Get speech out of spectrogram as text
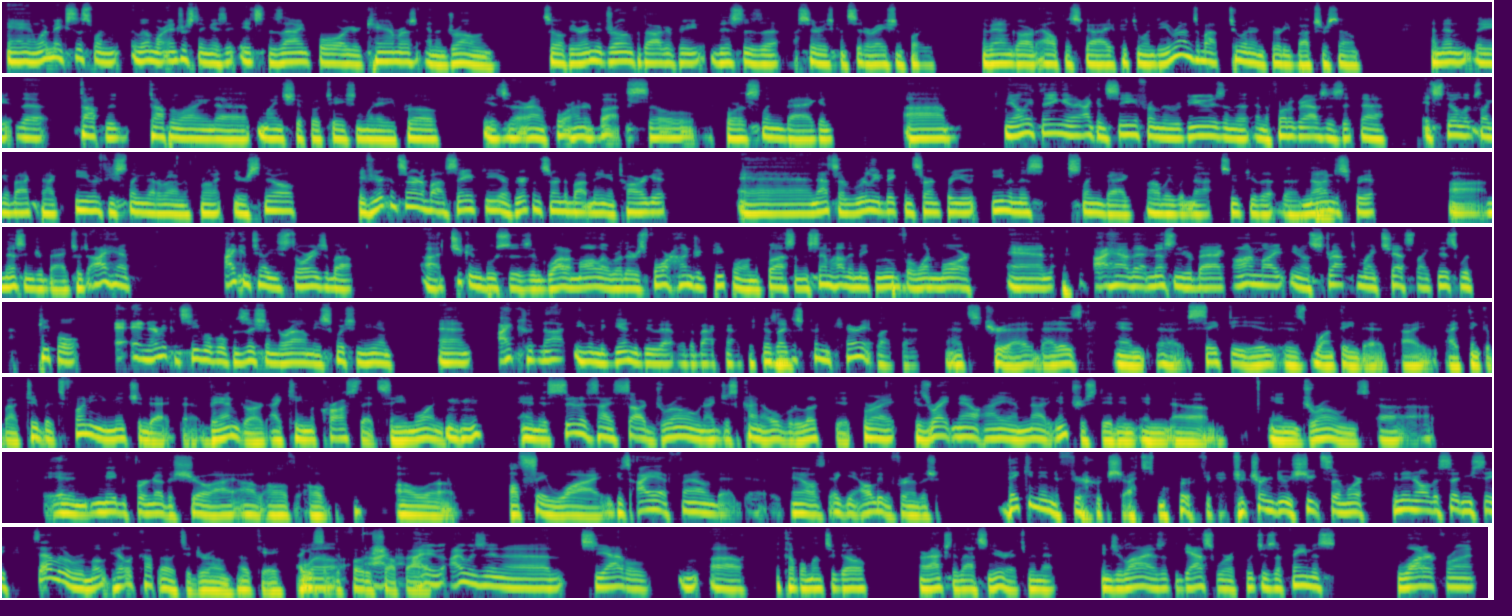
And what makes this one a little more interesting is it's designed for your cameras and a drone. So if you're into drone photography, this is a, a serious consideration for you. The Vanguard Alta Sky 51D runs about 230 bucks or so. And then the, the top of the top of the line, uh, Mindshift Rotation 180 Pro is around 400 bucks. So for a sling bag and, um, the only thing I can see from the reviews and the and the photographs is that uh, it still looks like a backpack, even if you sling that around the front. You're still, if you're concerned about safety or if you're concerned about being a target, and that's a really big concern for you, even this sling bag probably would not suit you. The the nondescript uh, messenger bags, which I have, I can tell you stories about uh, chicken buses in Guatemala where there's 400 people on the bus and somehow they make room for one more. And I have that messenger bag on my, you know, strapped to my chest like this with people in every conceivable position around me, squishing me in. And I could not even begin to do that with a backpack because I just couldn't carry it like that. That's true. That, that is, and uh, safety is is one thing that I I think about too. But it's funny you mentioned that uh, Vanguard. I came across that same one, Mm-hmm. and as soon as I saw drone, I just kind of overlooked it Right. because right now I am not interested in in um, in drones. Uh, and maybe for another show, I, I'll I'll I'll I'll, uh, I'll say why because I have found that, uh, and I'll again I'll leave it for another show. They can interfere with shots more if you're, trying to do a shoot somewhere, and then all of a sudden you say, "Is that a little remote helicopter?" Oh, it's a drone. Okay, I guess I have to Photoshop I, out. I, I was in uh, Seattle uh, a couple months ago, or actually last year. It's been that in July. I was at the Gasworks, which is a famous waterfront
